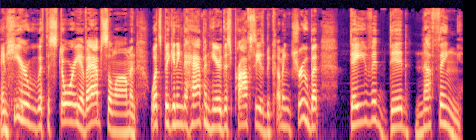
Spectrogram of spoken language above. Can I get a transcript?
And here, with the story of Absalom and what's beginning to happen here, this prophecy is becoming true. But David did nothing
